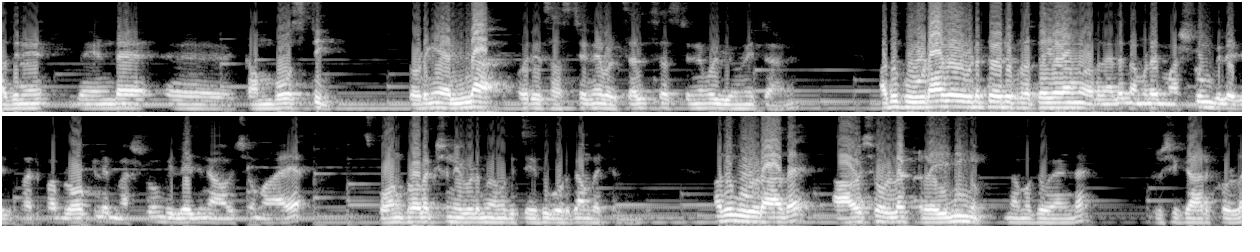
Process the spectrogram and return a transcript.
അതിന് വേണ്ട കമ്പോസ്റ്റിംഗ് തുടങ്ങിയ എല്ലാ ഒരു സസ്റ്റൈനബിൾ സെൽഫ് സസ്റ്റൈനബിൾ യൂണിറ്റ് ആണ് അതുകൂടാതെ ഇവിടുത്തെ ഒരു പ്രത്യേകത എന്ന് പറഞ്ഞാൽ നമ്മുടെ മഷ്റൂം വില്ലേജിൽ പരപ്പ ബ്ലോക്കിലെ മഷ്റൂം വില്ലേജിന് ആവശ്യമായ സ്പോൺ പ്രൊഡക്ഷൻ ഇവിടെ നമുക്ക് ചെയ്തു കൊടുക്കാൻ പറ്റുന്നുണ്ട്. അതുകൂടാതെ ആവശ്യമുള്ള ട്രെയിനിങ്ങും നമുക്ക് വേണ്ട. കൃഷിക്കാർക്കുള്ള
